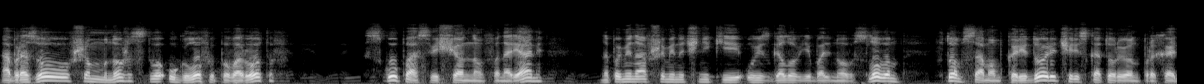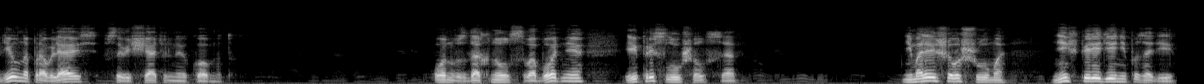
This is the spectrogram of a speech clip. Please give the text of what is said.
образовывавшем множество углов и поворотов, скупо освещенным фонарями, напоминавшими ночники у изголовья больного, словом, в том самом коридоре, через который он проходил, направляясь в совещательную комнату. Он вздохнул свободнее и прислушался — ни малейшего шума, ни впереди, ни позади.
